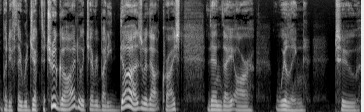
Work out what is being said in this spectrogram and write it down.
But if they reject the true God, which everybody does without Christ, then they are willing to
